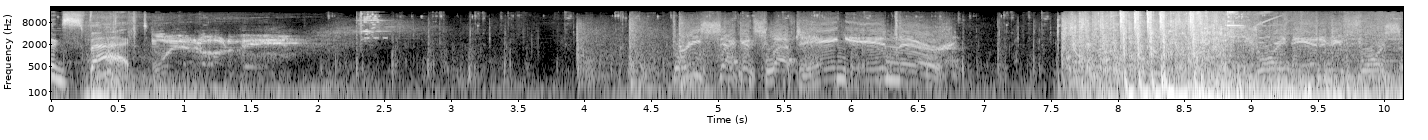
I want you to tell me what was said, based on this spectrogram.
Expect? Where are they? 30 seconds left. Hang in there. Destroy the enemy force.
